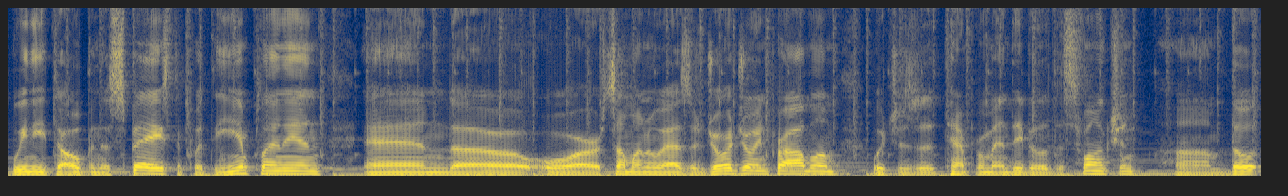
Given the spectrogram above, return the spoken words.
We need to open the space to put the implant in, and uh, or someone who has a jaw joint problem, which is a temporomandibular dysfunction. Um, those,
